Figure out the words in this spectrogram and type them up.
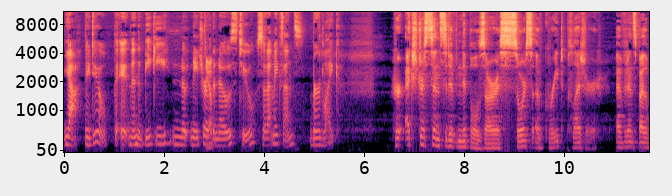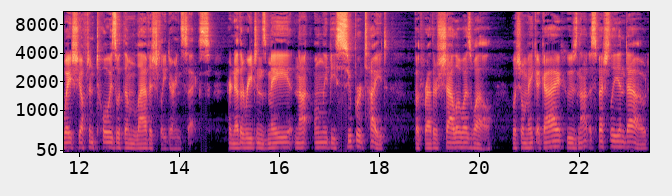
Yeah, they do. The, it, and the beaky no- nature Yep. of the nose too, so that makes sense. Bird-like. Her extra sensitive nipples are a source of great pleasure, evidenced by the way she often toys with them lavishly during sex. Her nether regions may not only be super tight, but rather shallow as well, which will make a guy who's not especially endowed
